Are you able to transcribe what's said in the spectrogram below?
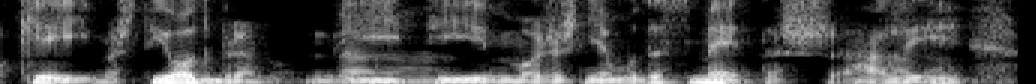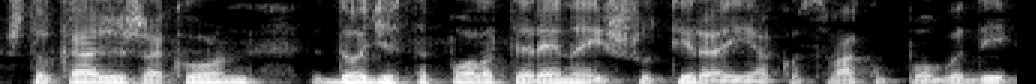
ok, imaš ti odbranu Da. i ti možeš njemu da smetaš, ali Da, da. što kažeš, ako on dođe sa pola terena i šutira i ako svaku pogodi,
